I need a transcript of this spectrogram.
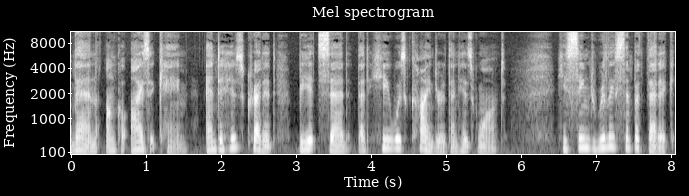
Then Uncle Isaac came, and to his credit be it said that he was kinder than his wont. He seemed really sympathetic,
